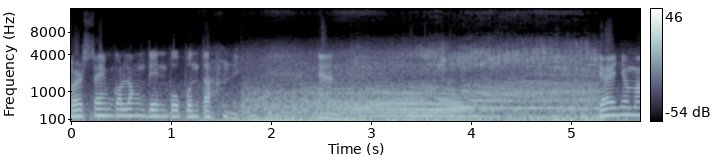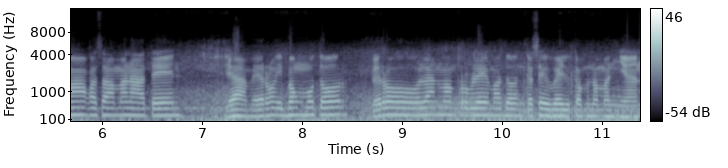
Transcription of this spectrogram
first time ko lang din pupuntahan eh. Yan. Yan yung mga kasama natin. Yeah, merong ibang motor pero wala namang problema doon kasi welcome naman yan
